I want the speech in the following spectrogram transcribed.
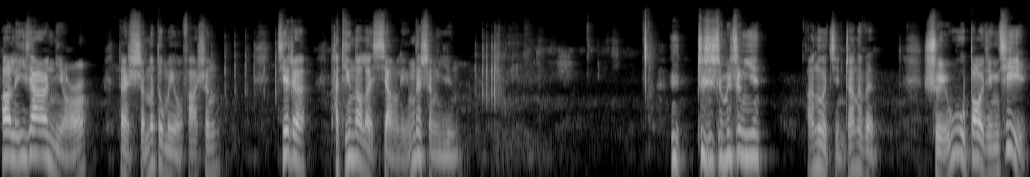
按了一下按钮，但什么都没有发生。接着，他听到了响铃的声音。这是什么声音？阿诺紧张地问。水雾报警器，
